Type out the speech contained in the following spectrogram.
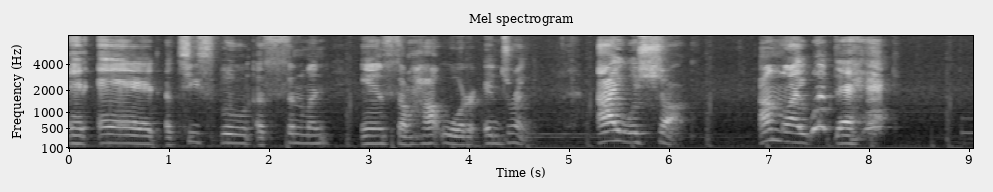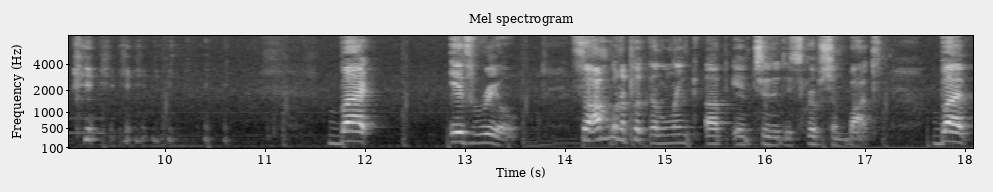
and add a teaspoon of cinnamon in some hot water and drink. I was shocked. I'm like, what the heck? but it's real. So I'm going to put the link up into the description box. But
